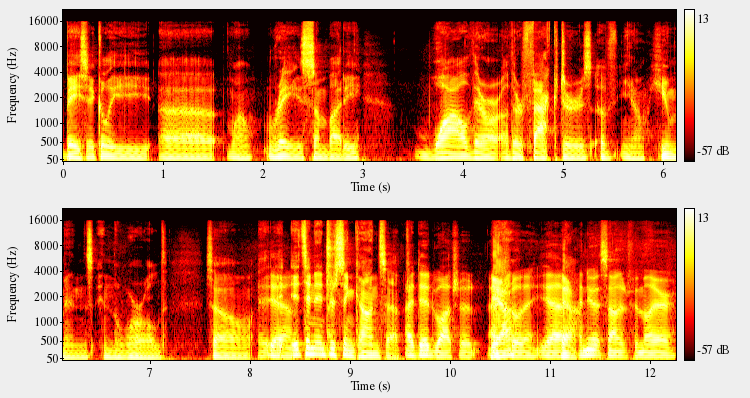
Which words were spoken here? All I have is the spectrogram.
basically uh well raise somebody while there are other factors of you know humans in the world so i- Yeah. it's an interesting concept I did watch it Yeah? actually. Yeah, Yeah. I knew it sounded familiar.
